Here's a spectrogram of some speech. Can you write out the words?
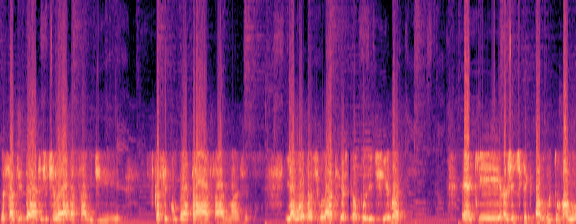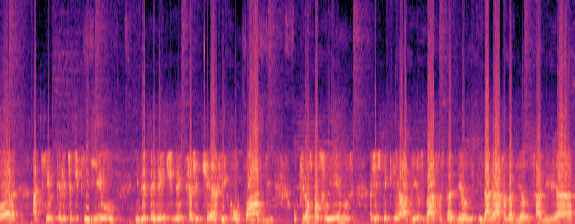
dessa vida que a gente leva, sabe, de ficar sempre com o pé atrás, sabe, Márcia? E a outra, a segunda questão positiva é que a gente tem que dar muito valor àquilo que a gente adquiriu, independentemente se a gente é rico ou pobre. O que nós possuímos, a gente tem que abrir os braços para Deus e dar graças a Deus, sabe? Ah,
